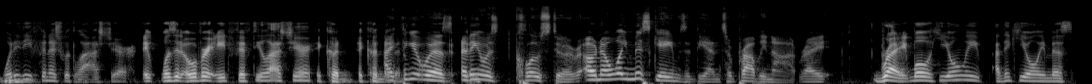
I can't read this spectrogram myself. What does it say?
What did he finish with last year? It was it over 850 last year? It couldn't. It couldn't. I think it was I think it was close to it. Oh no, well he missed games at the end, so probably not, right? right. Well, he only. I think he only missed.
